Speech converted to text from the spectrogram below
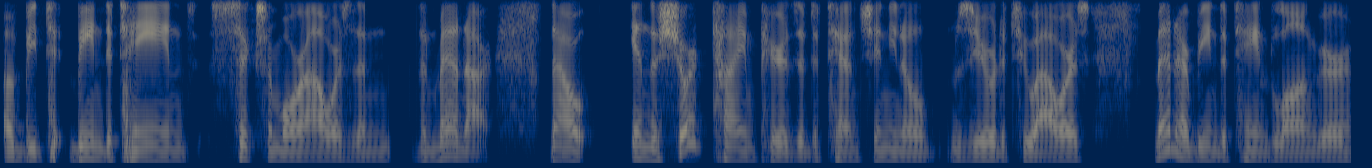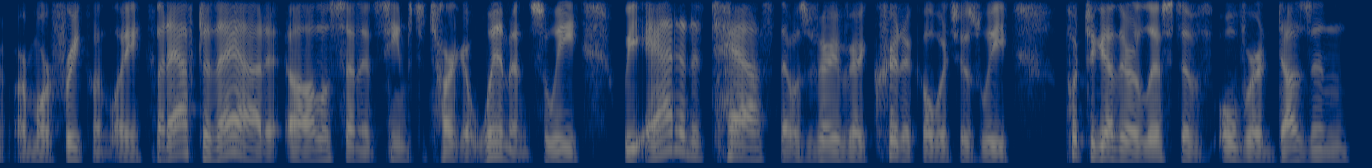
of be t- being detained six or more hours than than men are. Now, in the short time periods of detention, you know, zero to two hours, men are being detained longer or more frequently. But after that, uh, all of a sudden it seems to target women. So we, we added a task that was very, very critical, which is we put together a list of over a dozen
